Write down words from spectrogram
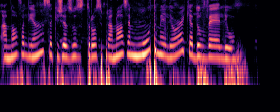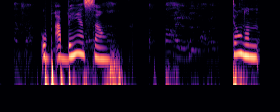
a nova aliança que Jesus trouxe para nós é muito melhor que a do velho. O, a bênção. Então, no,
